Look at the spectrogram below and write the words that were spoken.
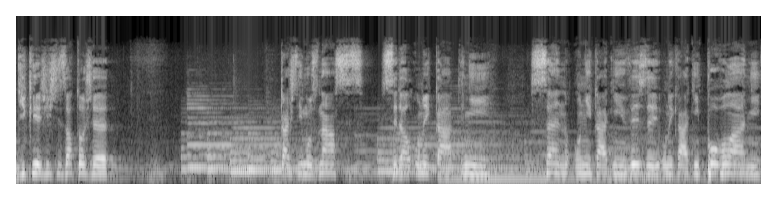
Díky Ježíši za to, že každému z nás si dal unikátní sen, unikátní vizi, unikátní povolání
